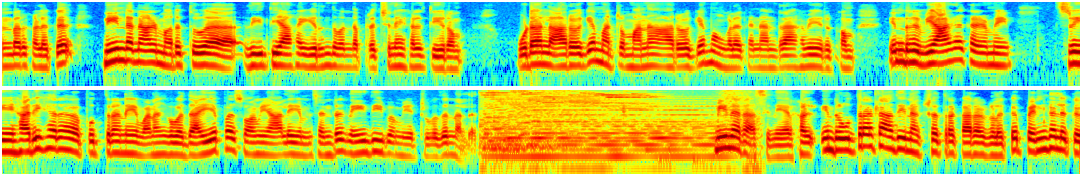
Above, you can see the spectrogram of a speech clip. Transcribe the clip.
அன்பர்களுக்கு நீண்ட நாள் மருத்துவ ரீதியாக இருந்து வந்த பிரச்சனைகள் தீரும். உடல் ஆரோக்கியம் மற்றும் மன ஆரோக்கியம் உங்களுக்கு நன்றாகவே இருக்கும். இன்று வியாழக்கிழமை ஸ்ரீ ஹரிஹர புத்திரனை வணங்குவது ஐயப்ப சுவாமி ஆலயம் சென்று நெய் தீபம் ஏற்றுவது நல்லது. மீனராசினியர்கள் இன்று உத்திரட்டாதி நட்சத்திரக்காரர்களுக்கு பெண்களுக்கு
